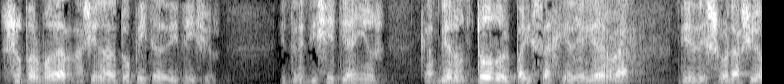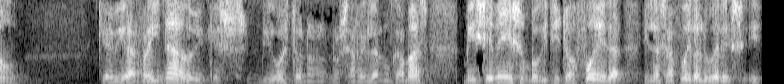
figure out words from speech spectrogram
súper moderna, llena de autopistas, de edificios. En 37 años cambiaron todo el paisaje de guerra, de desolación que había reinado y que, digo, esto no, se arregla nunca más. Me dice, ves un poquitito afuera, en las afueras, lugares eh,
